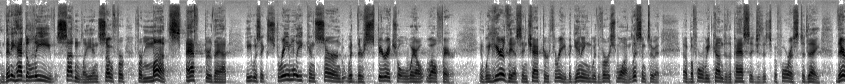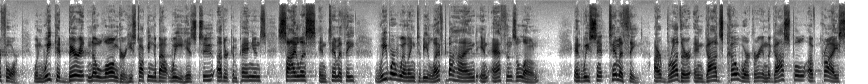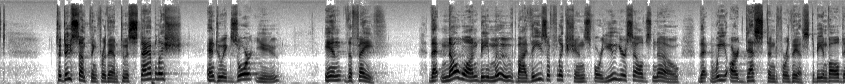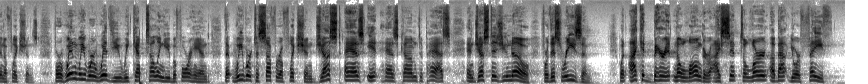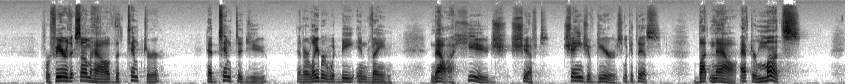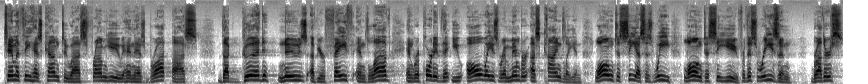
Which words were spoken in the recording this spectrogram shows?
And then he had to leave suddenly. And so, for, for months after that, he was extremely concerned with their spiritual wel- welfare. And we hear this in chapter 3, beginning with verse 1. Listen to it uh, before we come to the passage that's before us today. Therefore, when we could bear it no longer, he's talking about we, his two other companions, Silas and Timothy, we were willing to be left behind in Athens alone, and we sent Timothy our brother and God's co worker in the gospel of Christ, to do something for them, to establish and to exhort you in the faith that no one be moved by these afflictions, for you yourselves know that we are destined for this, to be involved in afflictions. For when we were with you, we kept telling you beforehand that we were to suffer affliction, just as it has come to pass, and just as you know, for this reason. When I could bear it no longer, I sent to learn about your faith, for fear that somehow the tempter had tempted you, and our labor would be in vain. Now, a huge shift, change of gears. Look at this. But now, after months, Timothy has come to us from you and has brought us the good news of your faith and love and reported that you always remember us kindly and long to see us as we long to see you. For this reason, brothers,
